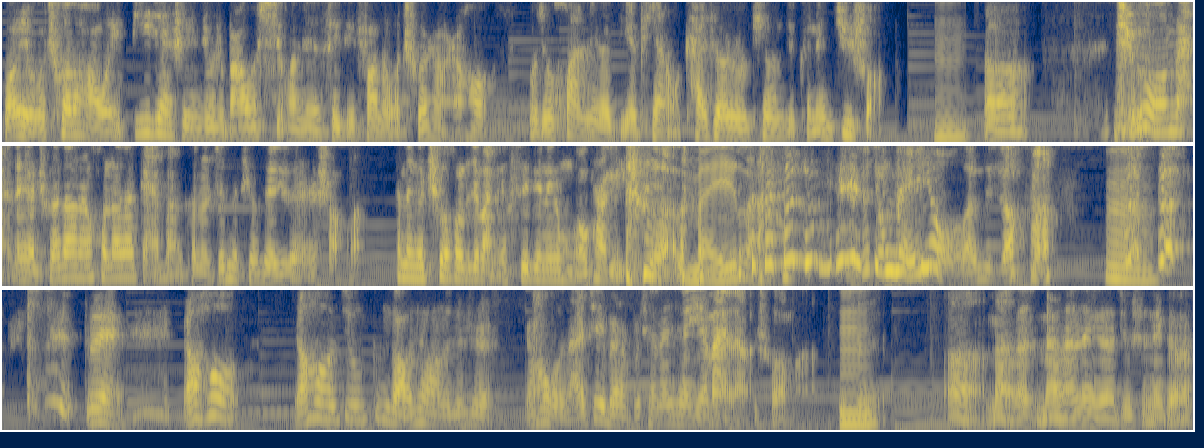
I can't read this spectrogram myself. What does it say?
我要有个车的话，我第一件事情就是把我喜欢的那些 CD 放在我车上，然后我就换那个碟片，我开车的时候听就肯定巨爽。嗯嗯。结果我买的那个车，当然后来它改版，可能真的听 CD 的人少了。他那个车后来就把那个 CD 那个模块给撤了，没了，就就没有了，你知道吗？嗯，对。然后，然后就更搞笑的就是，然后我来这边不前段时间也买辆车嘛，嗯，啊，买了买了那个就是那个，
